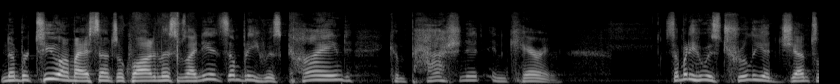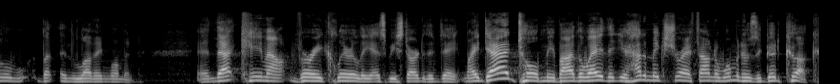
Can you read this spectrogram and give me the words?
Number two on my essential quality list was I needed somebody who was kind, compassionate, and caring somebody who was truly a gentle but and loving woman. And that came out very clearly as we started the date. My dad told me, by the way, that you had to make sure I found a woman who's a good cook.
